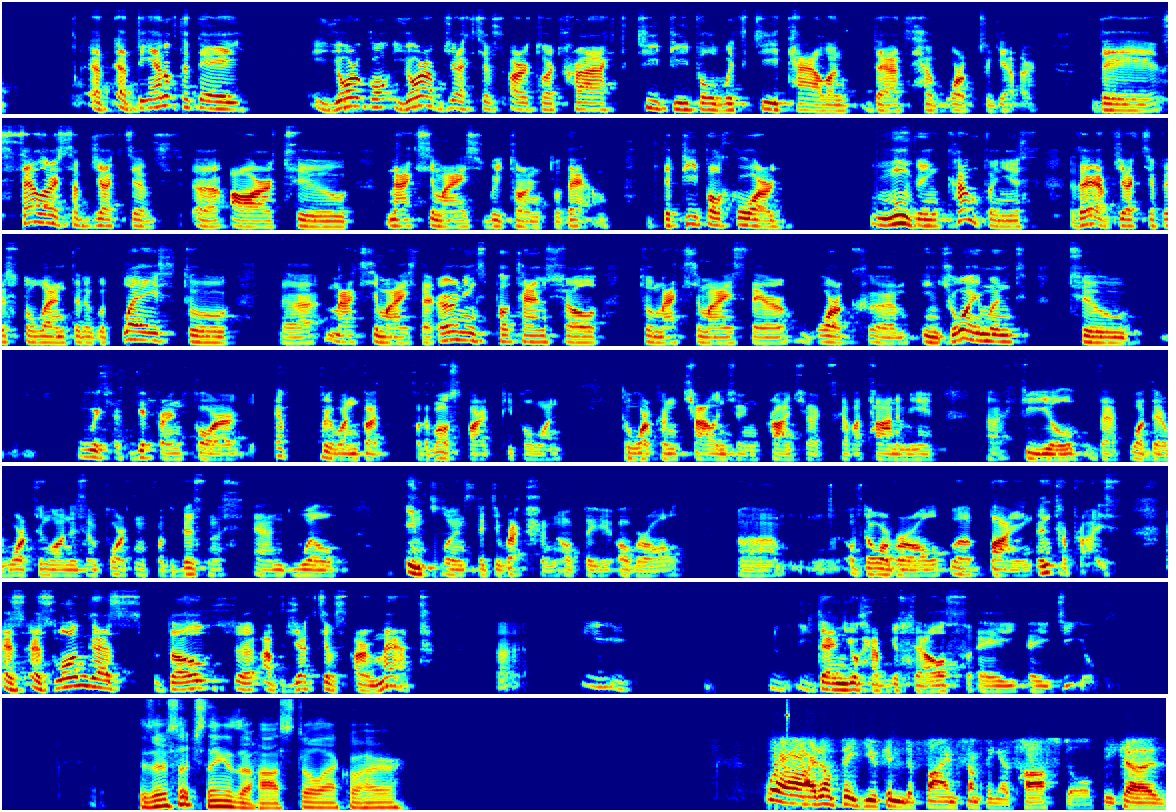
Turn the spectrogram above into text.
at, at the end of the day, your goal, your objectives are to attract key people with key talent that have worked together. The seller's objectives uh, are to maximize return to them. The people who are moving companies, their objective is to land in a good place, to uh, maximize their earnings potential, to maximize their work um, enjoyment, to which is different for everyone, but for the most part, people want to work on challenging projects, have autonomy, uh, feel that what they're working on is important for the business and will influence the direction of the overall um, of the overall uh, buying enterprise. As as long as those uh, objectives are met, uh, you, then you have yourself a, a deal. Is there such thing as a hostile acquihire? Well, I don't think you can define something as hostile because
